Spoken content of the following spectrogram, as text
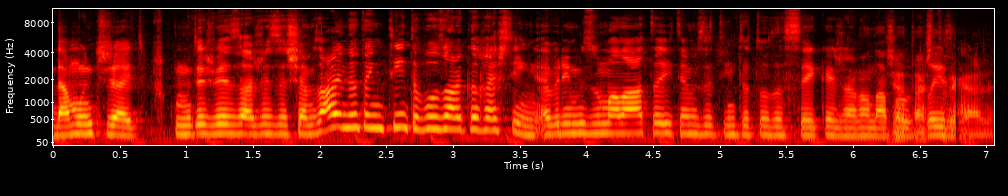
dá muito jeito, porque muitas vezes às vezes achamos, ah, ainda tenho tinta, vou usar aquele restinho. Abrimos uma lata e temos a tinta toda seca e já não dá Já para utilizar. estragada.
